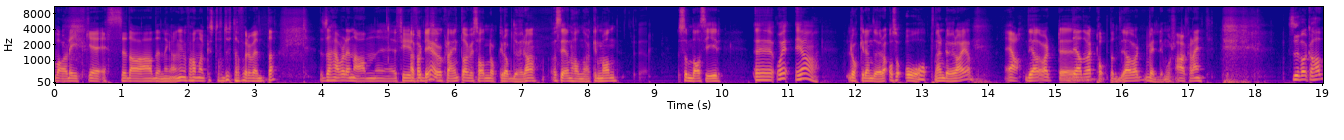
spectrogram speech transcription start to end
var det ikke S-et da denne gangen, for han har ikke stått utafor og venta. Så her var det en annen eh, fyr. Ja, for det er jo kleint da hvis han lukker opp døra og ser en halvnaken mann som da sier eh, Oi, ja. Lukker den døra, og så åpner han døra igjen. Ja, Det hadde vært, eh, det hadde vært toppen. det hadde vært veldig morsomt. Ja, kleint. Så det var ikke han,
